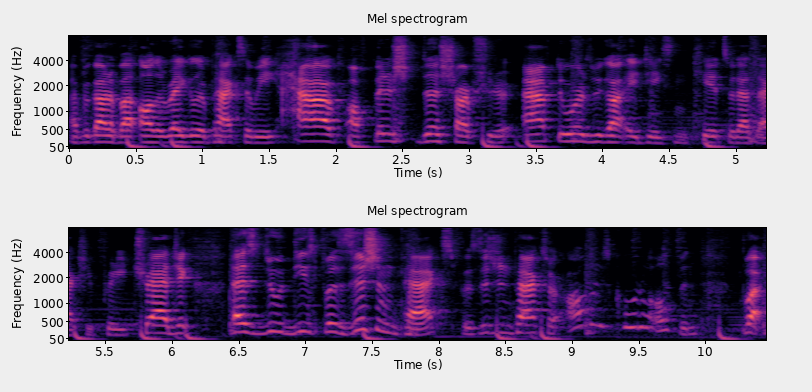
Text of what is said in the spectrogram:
I forgot about all the regular packs that we have. I'll finish the sharpshooter afterwards. We got a Jason Kidd, so that's actually pretty tragic. Let's do these position packs. Position packs are always cool to open, but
